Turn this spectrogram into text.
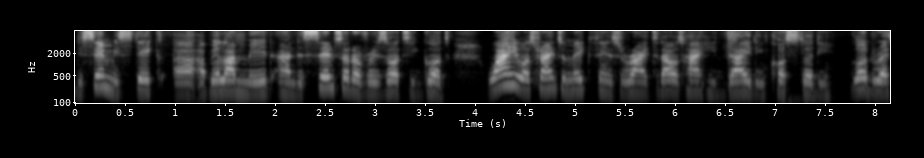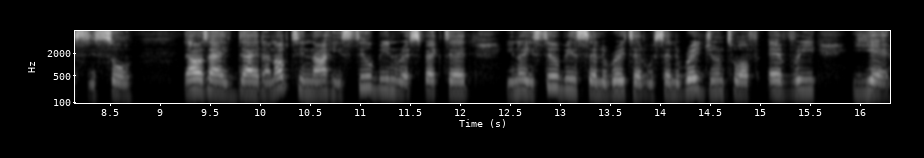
the same mistake uh, abiola made and the same sort of result he got while he was trying to make things right that was how he died in custody god rest his soul that was how he died. And up till now, he's still being respected. You know, he's still being celebrated. We celebrate June 12th every year.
